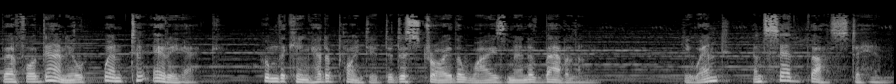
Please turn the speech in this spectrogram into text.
Therefore Daniel went to Arioch, whom the king had appointed to destroy the wise men of Babylon. He went and said thus to him,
